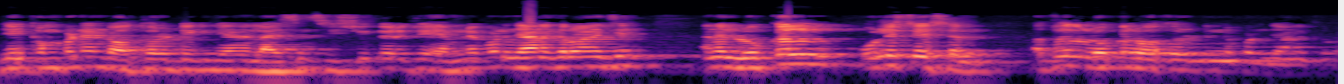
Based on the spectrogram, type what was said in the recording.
જે કમ્પટન્ટ ઓથોરિટી જેને લાયસન્સ ઇસ્યુ કર્યું છે, એમને પણ જાણ કરવાની છે. અને લોકલ પોલીસ સ્ટેશન અથવા લોકલ ઓથોરિટીને પણ જાણ કરવાની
